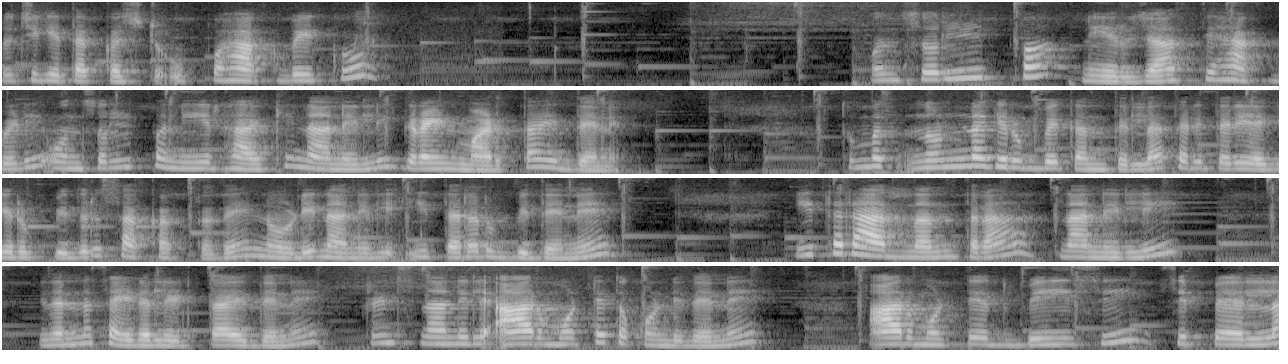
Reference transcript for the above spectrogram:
ರುಚಿಗೆ ತಕ್ಕಷ್ಟು ಉಪ್ಪು ಹಾಕಬೇಕು. ಒಂದು ಸ್ವಲ್ಪ ನೀರು ಜಾಸ್ತಿ ಹಾಕಬೇಡಿ. ಒಂದು ಸ್ವಲ್ಪ ನೀರು ಹಾಕಿ ನಾನಿಲ್ಲಿ ಗ್ರೈಂಡ್ ಮಾಡ್ತಾ ಇದ್ದೇನೆ. ತುಂಬ ನುಣ್ಣಗೆ ರುಬ್ಬೇಕಂತಿಲ್ಲ. ತರಿ ತರಿಯಾಗಿ ರುಬ್ಬಿದರೂ ಸಾಕಾಗ್ತದೆ. ನೋಡಿ, ನಾನಿಲ್ಲಿ ಈ ಥರ ರುಬ್ಬಿದ್ದೇನೆ. ಈ ಥರ ಆದ ನಂತರ ನಾನಿಲ್ಲಿ ಇದನ್ನು ಸೈಡಲ್ಲಿ ಇಡ್ತಾ ಇದ್ದೇನೆ. ಫ್ರೆಂಡ್ಸ್, ನಾನಿಲ್ಲಿ ಆರು ಮೊಟ್ಟೆ ತೊಗೊಂಡಿದ್ದೇನೆ. ಆರು ಮೊಟ್ಟೆ ಅದು ಬೇಯಿಸಿ ಸಿಪ್ಪೆ ಎಲ್ಲ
